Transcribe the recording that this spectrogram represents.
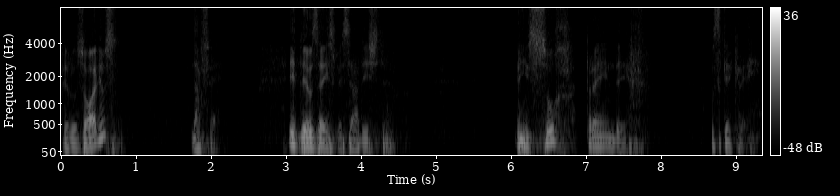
pelos olhos da fé. E Deus é especialista em surpreender os que creem.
